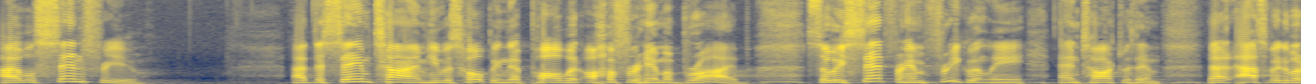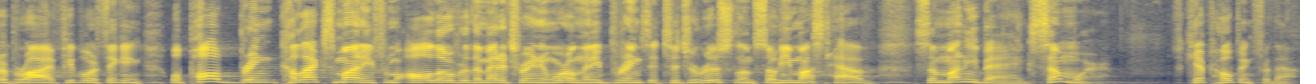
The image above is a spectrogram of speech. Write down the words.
I will send for you. At the same time, he was hoping that Paul would offer him a bribe. So he sent for him frequently and talked with him. That aspect about a bribe, people are thinking, well, Paul bring, collects money from all over the Mediterranean world and then he brings it to Jerusalem. So he must have some money bags somewhere. He kept hoping for that.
